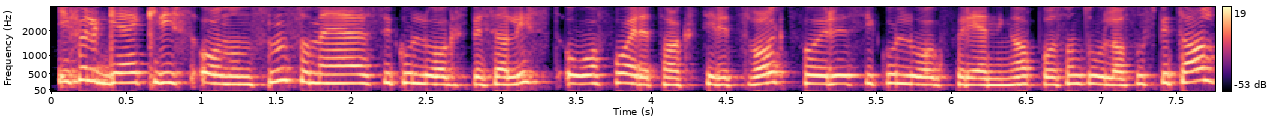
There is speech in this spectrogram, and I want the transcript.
Ifølge Chris Aanonsen, som er psykologspesialist og foretakstillitsvalgt for Psykologforeninga på St. Olavs hospital,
